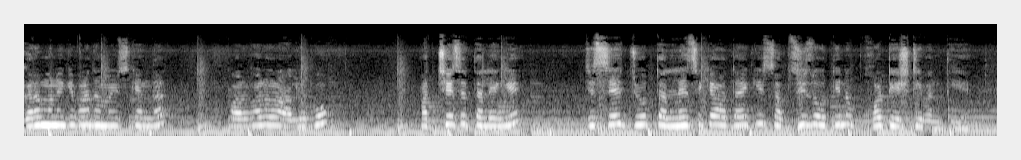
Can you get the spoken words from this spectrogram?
गरम होने के बाद हम इसके अंदर परवल और आलू को अच्छे से तलेंगे, जिससे जो तलने से क्या होता है कि सब्ज़ी जो होती है ना, बहुत टेस्टी बनती है।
